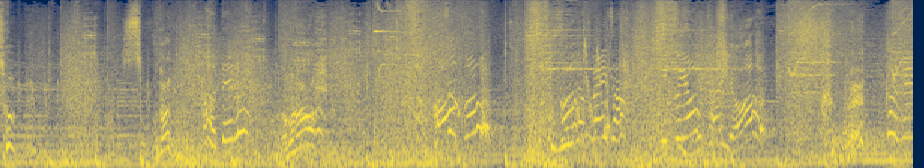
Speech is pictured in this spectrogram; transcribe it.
と。そうだ。当てる。頑張ろう。そこそこライザー行くよ。太陽くえっ。風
